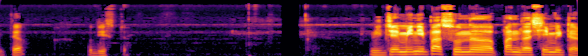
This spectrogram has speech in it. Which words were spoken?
इथं दिसतोय. जमिनीपासून पंधराशे मीटर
